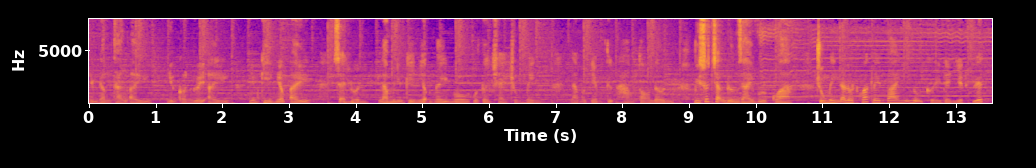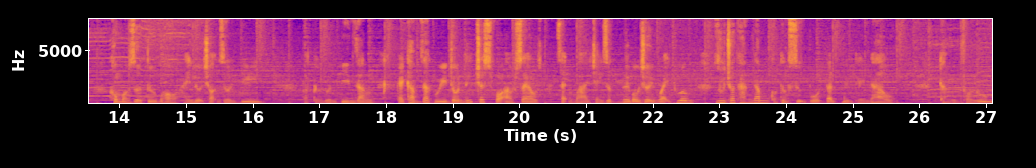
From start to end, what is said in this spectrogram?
Những năm tháng ấy, những con người ấy, những kỷ niệm ấy sẽ luôn là một những kỷ niệm ngây ngô của tuổi trẻ chúng mình, là một niềm tự hào to lớn vì suốt chặng đường dài vừa qua, chúng mình đã luôn khoác lên vai những nụ cười đầy nhiệt huyết, không bao giờ từ bỏ hay lựa chọn rời đi. Và tôi luôn tin rằng cái cảm giác we don't live just for ourselves sẽ mãi cháy rực nơi bầu trời ngoại thương dù cho tháng năm có thực sự vô tận đến thế nào. Cảm ơn Forum,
